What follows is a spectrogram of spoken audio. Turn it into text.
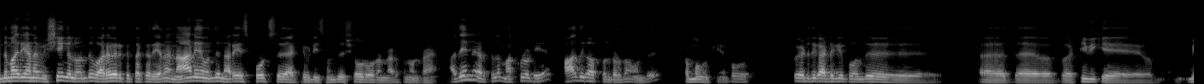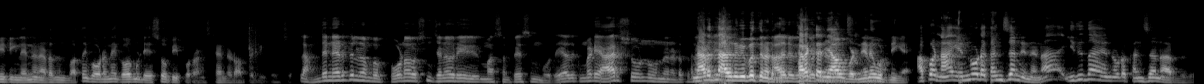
இந்த மாதிரியான விஷயங்கள் வந்து வரவேற்கத்தக்கது. ஏன்னா நானே வந்து நிறைய ஸ்போர்ட்ஸ் ஆக்டிவிட்டீஸ் வந்து ஷோர் ஓரம் நடத்தணுன்றேன். அதே நேரத்தில் மக்களுடைய பாதுகாப்புன்றது தான் வந்து ரொம்ப முக்கியம். இப்போ இப்போ எடுத்துக்காட்டுக்கு இப்போ வந்து டிவிகே மீட்டிங்கில் என்ன நடந்ததுன்னு பார்த்தா இப்போ உடனே கவர்மெண்ட் எஸ்ஓபி போடுறாங்க ஸ்டாண்டர்ட் ஆப்ரேட்டிங் ப்ரொசீஜர் இல்ல அந்த நேரத்துல நம்ம போன வருஷம் ஜனவரி மாசம் பேசும்போது அதுக்கு முன்னாடி ஏர் ஷோன்னு ஒண்ணு நடத்தினாங்க நடந்து அதில் விபத்து அதுல நடந்தது கரெக்டாக ஞாபகப்படு நடந்துச்சு. நினைவூட்டினீங்க. அப்போ நான் என்னோட கன்சர்ன் என்னன்னா இதுதான் என்னோட கன்சர்னாக இருந்தது.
